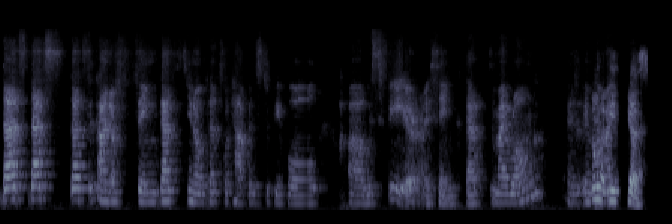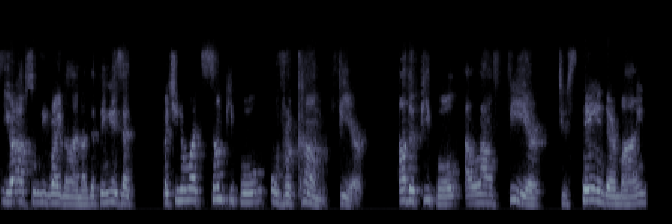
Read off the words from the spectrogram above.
that's that's that's the kind of thing that's you know that's what happens to people uh, with fear. I think that am I wrong? no, I mean, yes, you're absolutely right, Alana. The thing is that, but you know what? Some people overcome fear. Other people allow fear to stay in their mind,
